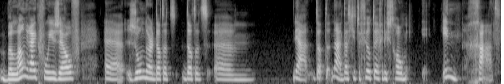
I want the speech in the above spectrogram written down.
belangrijk voor jezelf. Uh, zonder dat het, dat het um, ja, dat, nou, dat je te veel tegen die stroom ingaat.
